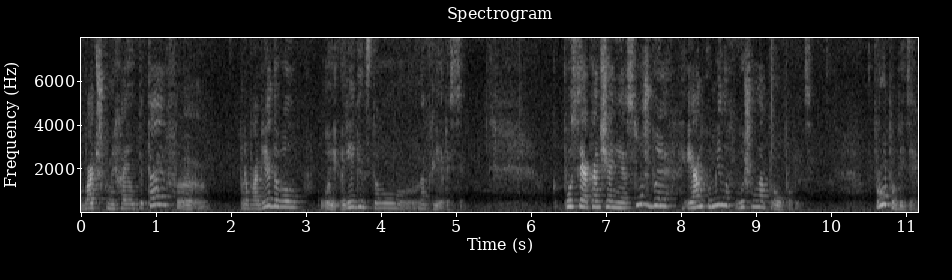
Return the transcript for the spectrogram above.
батюшка Михаил Питаев э, проповедовал, ой, регенствовал на клиросе. После окончания службы Иоанн Куминов вышел на проповедь. В проповеди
